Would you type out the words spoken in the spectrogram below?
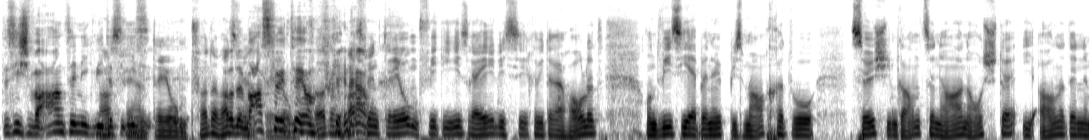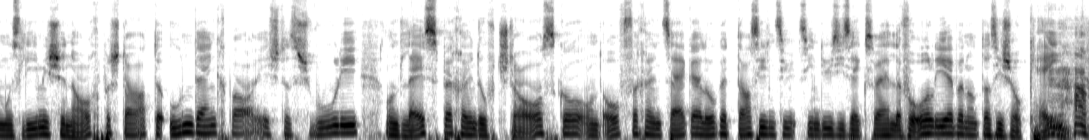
das ist wahnsinnig, wie was das für ein Triumph, oder? Was, oder für, was für ein Triumph, Triumph genau. Was für ein Triumph, wie die Israelis sich wieder erholen und wie sie eben etwas machen, wo sonst im ganzen Nahen Osten, in allen diesen muslimischen Nachbarstaaten undenkbar ist, dass Schwule und Lesben können auf die Straße gehen und offen können sagen, schaut, das sind, sind unsere sexuellen Vorlieben und das ist okay. Ja.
